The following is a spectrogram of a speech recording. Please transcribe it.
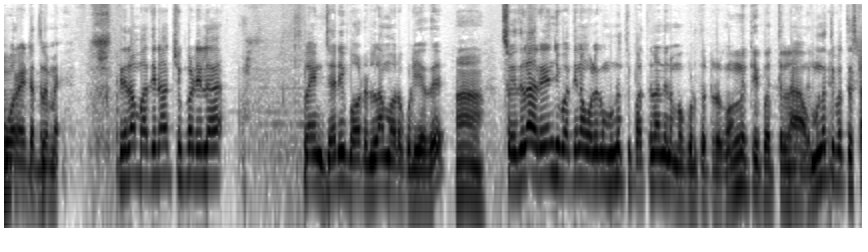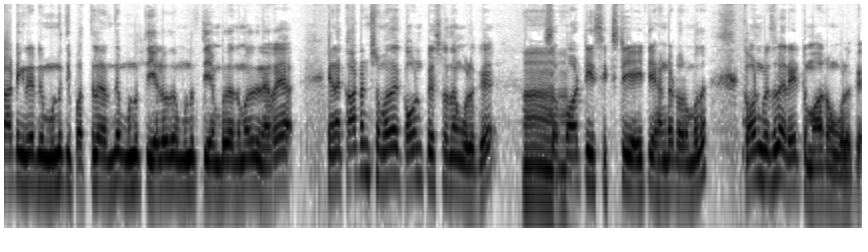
ஒவ்வொரு ஐட்டத்துலுமே இதெல்லாம் பாத்தீங்கன்னா சுக்கடியில பிளைன் ஜெரி பார்டர் இல்லாம வரக்கூடியது. ஸோ இதெல்லாம் ரேஞ்ச் பாத்தீங்கன்னா உங்களுக்கு முன்னூத்தி பத்துல இருந்து நம்ம கொடுத்துட்டு இருக்கோம் முன்னூத்தி பத்துல. முன்னூத்தி பத்து ஸ்டார்டிங் ரேட் முன்னூத்தி பத்துல இருந்து முன்னூத்தி எழுபது முன்னூத்தி எண்பது அந்த மாதிரி நிறைய ஏன்னா காட்டன் ஷோ மாதிரி கவுண்ட் பேஸ்ல தான் உங்களுக்கு. So forty sixty eighty hundred வரும்போது கவுண்ட் பேஸ்ல ரேட் மாறும் உங்களுக்கு.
